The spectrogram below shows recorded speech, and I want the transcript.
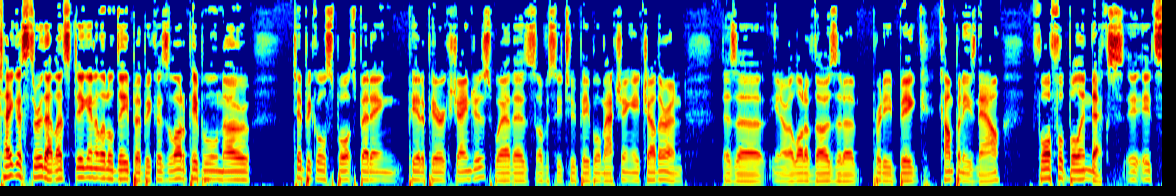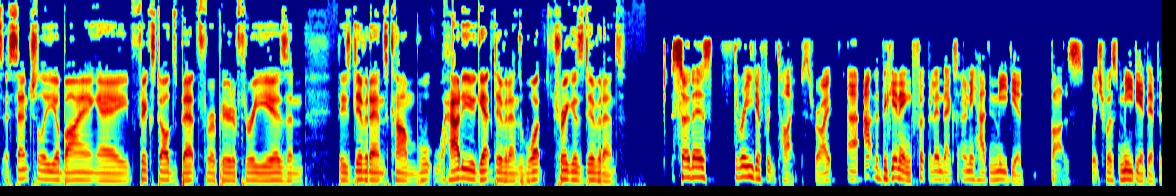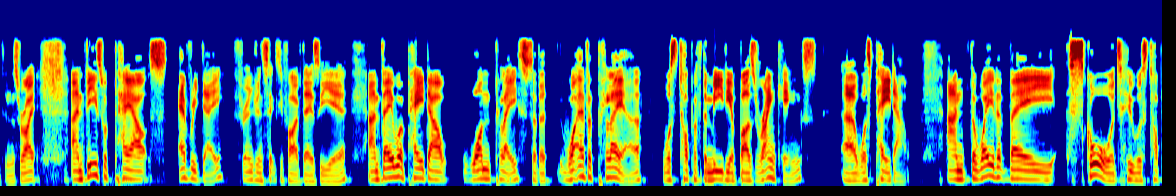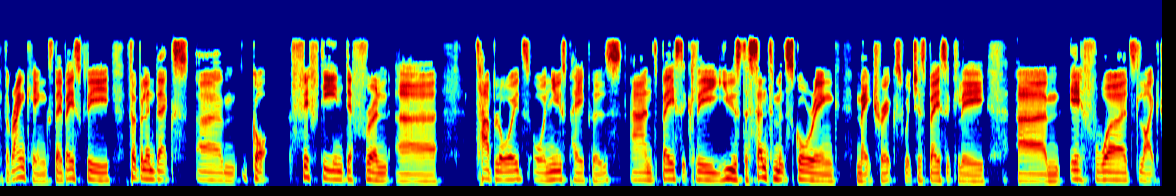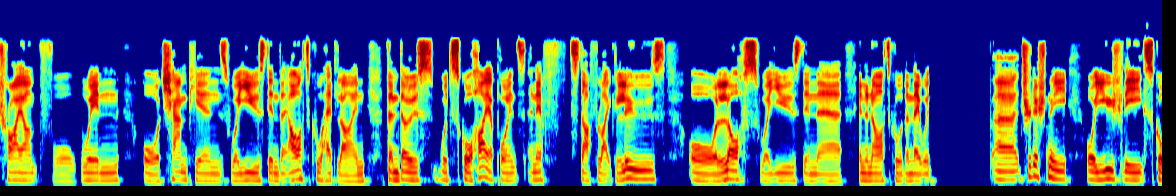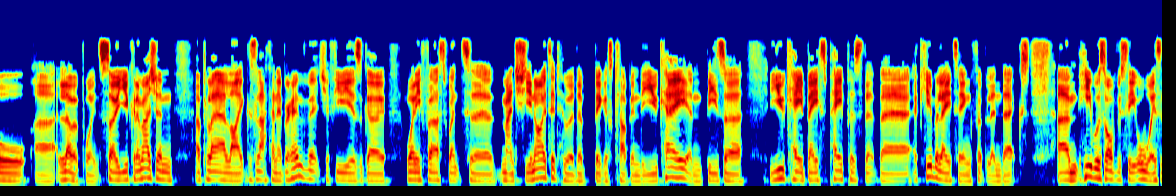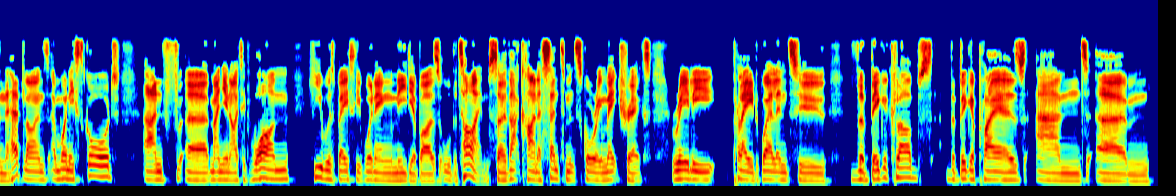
take us through that. Let's dig in a little deeper because a lot of people know typical sports betting peer-to-peer exchanges where there's obviously two people matching each other and there's a you know a lot of those that are pretty big companies now. For football index. It's essentially you're buying a fixed odds bet for a period of 3 years and these dividends come. How do you get dividends? What triggers dividends? So there's three different types right? Uh, at the beginning football index only had media buzz, which was media dividends, right? And these were payouts every day, 365 days a year, and they were paid out one place so that whatever player was top of the media buzz rankings uh, was paid out. And the way that they scored who was top of the rankings, they basically, Football Index um, got 15 different uh, tabloids or newspapers and basically used a sentiment scoring matrix, which is basically um, if words like triumph or win or champions were used in the article headline, then those would score higher points. And if stuff like lose or loss were used in there in an article, then they would uh, traditionally or usually score uh, lower points. So you can imagine a player like Zlatan Ibrahimovic a few years ago when he first went to Manchester United, who are the biggest club in the UK, and these are UK based papers that they're accumulating Football Index. Um, he was obviously always in the headlines, and when he scored and uh, Man United won, he was basically winning media buzz all the time. So that kind of sentiment scoring matrix really played well into the bigger clubs, the bigger players, and um,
